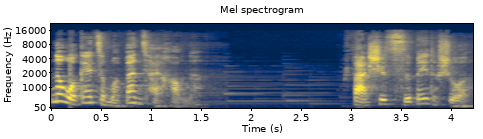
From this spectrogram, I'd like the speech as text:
那我该怎么办才好呢？”法师慈悲地说：“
